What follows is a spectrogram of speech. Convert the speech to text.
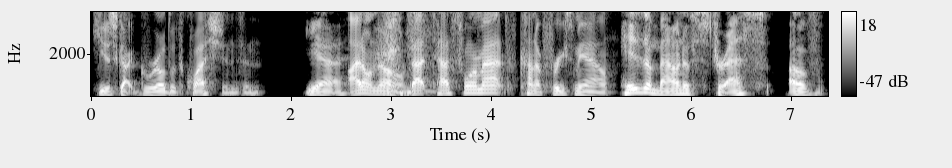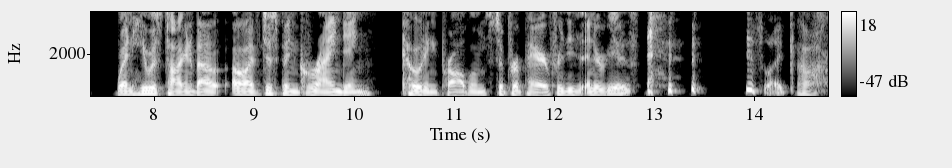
he just got grilled with questions and Yeah. I don't know. That test format kind of freaks me out. His amount of stress of when he was talking about, oh, I've just been grinding coding problems to prepare for these interviews. it's like, Oh,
